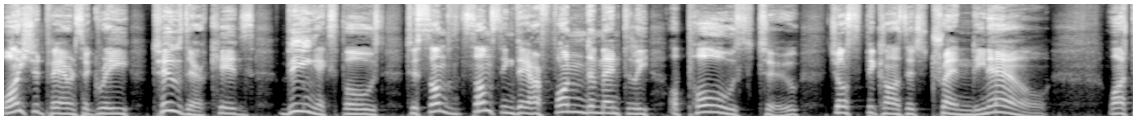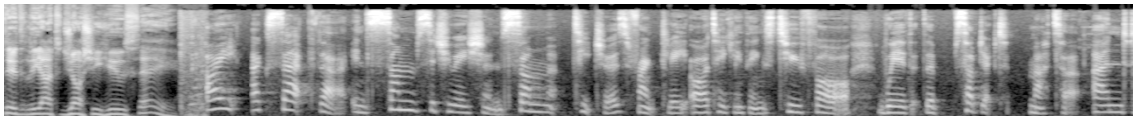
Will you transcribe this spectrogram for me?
Why should parents agree to their kids being exposed to some something they are fundamentally opposed to just because it's trendy now? What did Liat Joshi Hughes say? I accept that in some situations, some teachers, frankly, are taking things too far with the subject matter. And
